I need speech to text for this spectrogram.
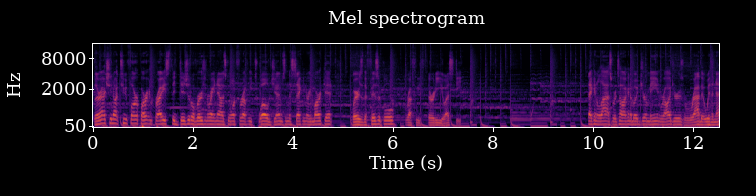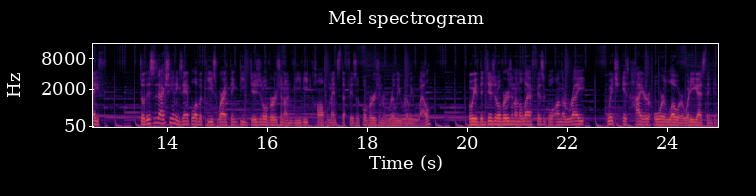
They're actually not too far apart in price. The digital version right now is going for roughly 12 gems in the secondary market, whereas the physical, roughly 30 USD. Second to last, we're talking about Jermaine Rogers Rabbit with a Knife. So this is actually an example of a piece where I think the digital version on VeVe complements the physical version really, really well. But we have the digital version on the left, physical on the right, which is higher or lower. What are you guys thinking?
